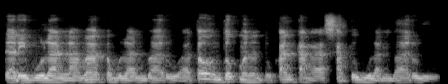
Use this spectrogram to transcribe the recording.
dari bulan lama ke bulan baru atau untuk menentukan tanggal satu bulan baru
